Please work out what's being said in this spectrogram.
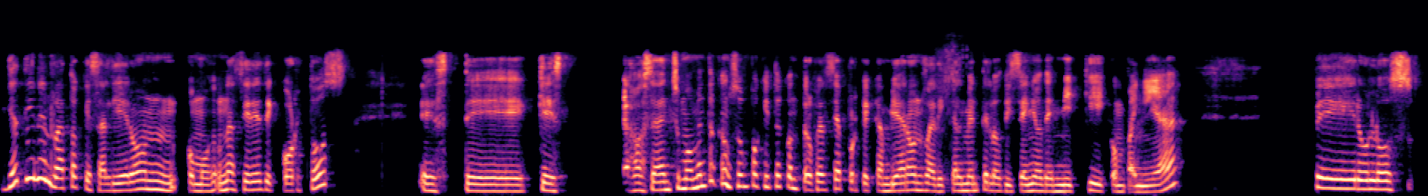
ya tienen rato que salieron como una serie de cortos, este, que, o sea, en su momento causó un poquito de controversia porque cambiaron radicalmente los diseños de Mickey y compañía pero los,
